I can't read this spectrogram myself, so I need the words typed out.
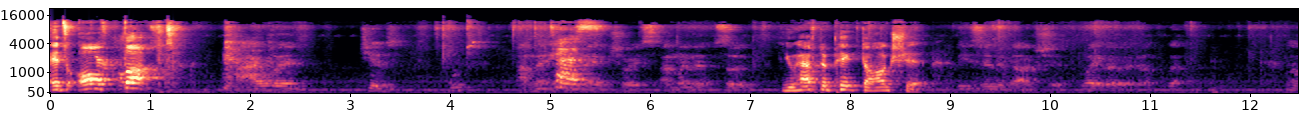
It's all Careful. fucked. I would. Choose. Oops. I'm the Tess. anti-choice. I'm gonna. So You have to pick dog shit. these are the dog shit. Wait, wait, wait. No. Let- No,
